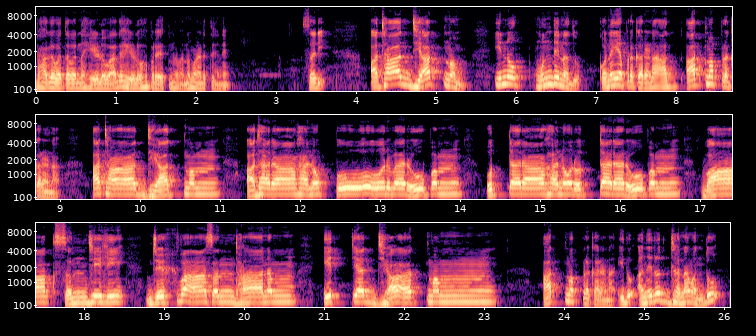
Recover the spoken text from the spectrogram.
ಭಾಗವತವನ್ನು ಹೇಳುವಾಗ ಹೇಳುವ ಪ್ರಯತ್ನವನ್ನು ಮಾಡ್ತೇನೆ. ಸರಿ. ಅಥಾಧ್ಯಾತ್ಮಂ. ಇನ್ನು ಮುಂದಿನದು, ಕೊನೆಯ ಪ್ರಕರಣ ಆತ್ಮ ಪ್ರಕರಣ. ಅಥಾಧ್ಯಾತ್ಮಂ. ಅಧರಾಹನು ಪೂರ್ವರೂಪಂ ಉತ್ತರಾಹನುರುತ್ತರರೂಪಂ ವಾಕ್ ಸಂಧಿ ಜಿಹ್ವಾ ಸಂಧಾನಂ ಇತ್ಯಧ್ಯಾತ್ಮಂ ಆತ್ಮ ಪ್ರಕರಣ ಇದು ಅನಿರುದ್ಧನ ಒಂದು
